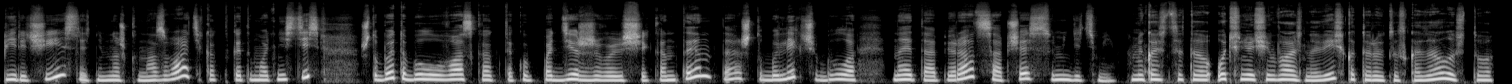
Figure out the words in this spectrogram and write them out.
перечислить, немножко назвать и как-то к этому отнестись, чтобы это было у вас как такой поддерживающий контент, да, чтобы легче было на это опираться, общаясь с своими детьми. Мне кажется, это очень-очень важная вещь, которую ты сказала, что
